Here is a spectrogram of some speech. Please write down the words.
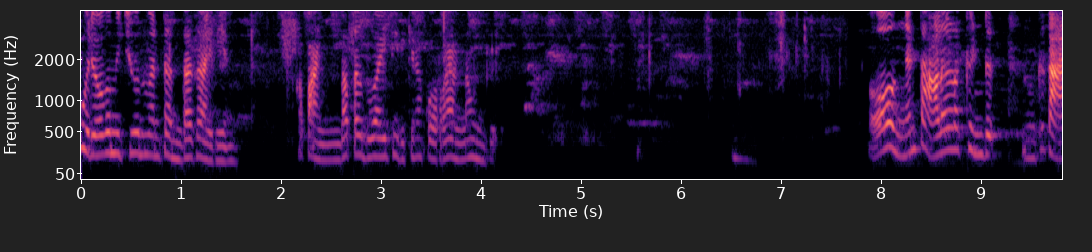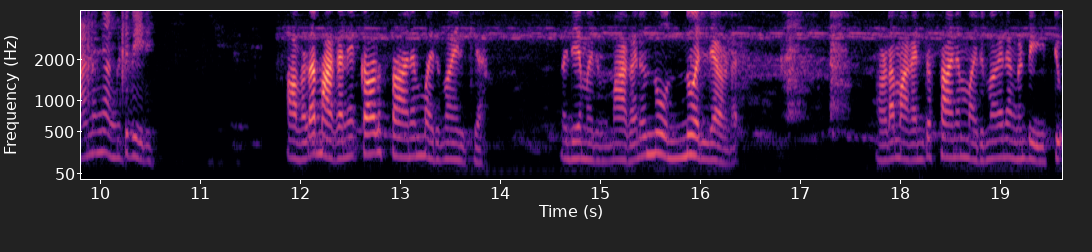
പുരോഗമിച്ചു എന്ന് പറഞ്ഞിട്ട് എന്താ കാര്യം? പണ്ടത്തെ ഇതുമായിട്ടിരിക്കുന്ന കുറേ എണ്ണം ഉണ്ട്. ഓ ഇങ്ങനത്തെ ആളുകളൊക്കെ ഉണ്ട്. നിങ്ങൾക്ക് കാണണമെങ്കിൽ അങ്ങോട്ട് പേര് അവിടെ മകനേക്കാൾ സ്ഥാനം മരുമായിരിക്കുക വലിയ മരുമ മകനൊന്നും ഒന്നുമല്ല അവിടെ. അവിടെ മകന്റെ സ്ഥാനം മരുമകൻ അങ്ങോട്ട് ഏറ്റു.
